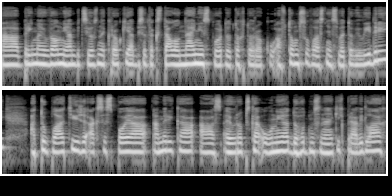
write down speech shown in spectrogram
a príjmajú veľmi ambiciozne kroky, aby sa tak stalo najneskôr do tohto roku. A v tom sú vlastne svetoví lídry. A tu platí, že ak sa spoja Amerika a Európska únia, dohodnú sa na nejakých pravidlách,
